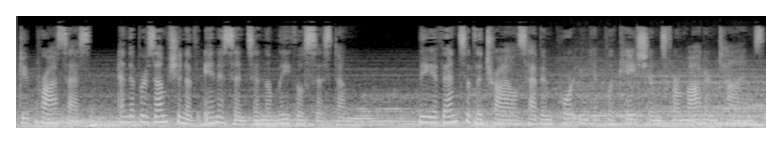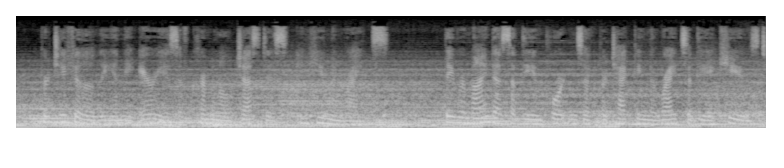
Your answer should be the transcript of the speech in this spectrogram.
due process, and the presumption of innocence in the legal system. The events of the trials have important implications for modern times, particularly in the areas of criminal justice and human rights. They remind us of the importance of protecting the rights of the accused,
